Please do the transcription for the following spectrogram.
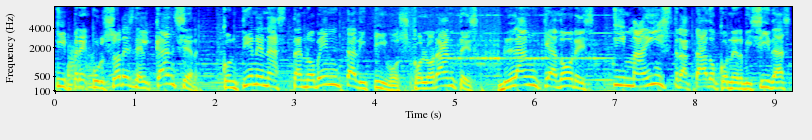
y precursores del cáncer. Contienen hasta 90 aditivos, colorantes, blanqueadores y maíz tratado con herbicidas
